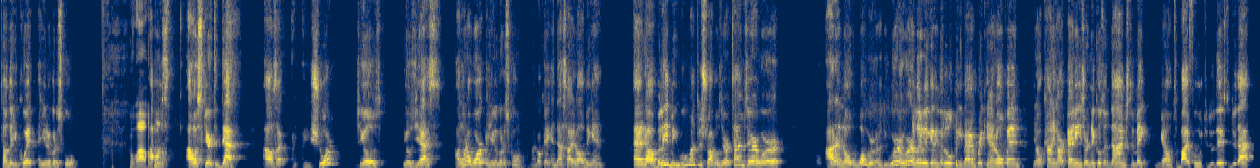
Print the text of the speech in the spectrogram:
tell them that you quit and you're going to go to school. Wow. I was I was scared to death. I was like, are, are you sure? She goes, he goes, yes. I'm gonna work and you're gonna go to school. I'm like, okay, and that's how it all began. And uh, believe me, we went through struggles. There were times there where I didn't know what we were gonna do. We we're we're literally getting the little piggy bank, breaking it open, you know, counting our pennies or nickels and dimes to make, you know, to buy food, to do this, to do that.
